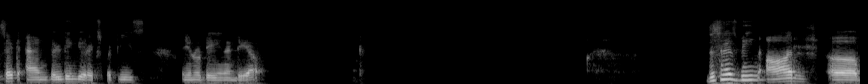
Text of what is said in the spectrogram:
and building your expertise you know day in and day out this has been our uh,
